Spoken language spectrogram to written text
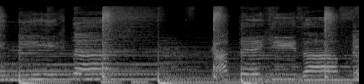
η νύχτα. Καταιγίδα φαίνεται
